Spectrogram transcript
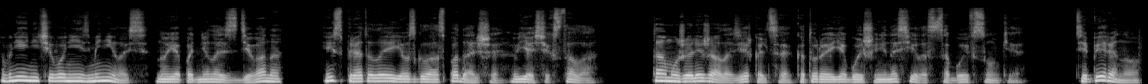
В ней ничего не изменилось, но я поднялась с дивана и спрятала ее с глаз подальше, в ящик стола. Там уже лежало зеркальце, которое я больше не носила с собой в сумке. Теперь оно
